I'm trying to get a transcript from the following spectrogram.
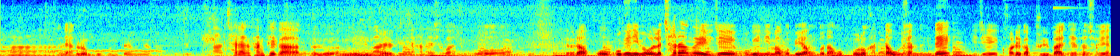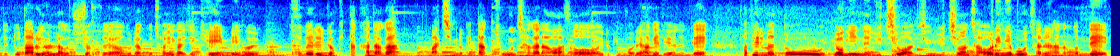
아 그냥 그런 부분 때문에 바꾸게 됐어요. 아 차량 상태가 별로 그렇게 음, 마음에 네. 들지 않으셔가지고 그래갖고 고객님이 원래 차량을 이제 고객님하고 매형분하고 보러 갔다 오셨는데 이제 거래가 불발돼서 저희한테 또 따로 연락을 주셨어요 그래갖고 저희가 이제 개인 매물 수배를 이렇게 딱 하다가 마침 이렇게 딱 좋은 차가 나와서 이렇게 거래하게 되었는데 하필이면 또 여기 있는 유치원 지금 유치원 차 어린이 보호차를 하는 건데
